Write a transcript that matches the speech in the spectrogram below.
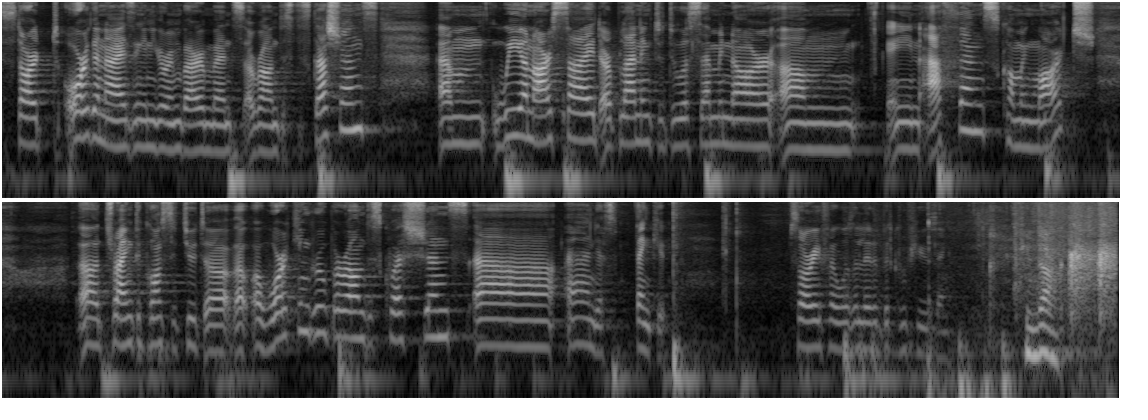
start organizing in your environments around these discussions. Um, we on our side are planning to do a seminar um, in Athens coming March uh, trying to constitute a, a, working group around these questions. Uh, and yes, thank you. Sorry if I was a little bit confusing. Vielen Dank.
